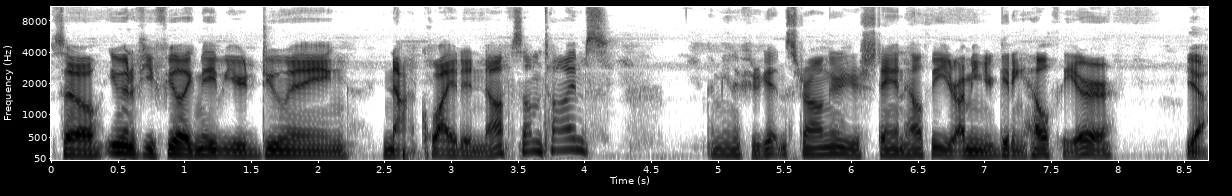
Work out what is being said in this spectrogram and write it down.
So even if you feel like maybe you're doing not quite enough sometimes, I mean, if you're getting stronger, you're staying healthy. You're, I mean, you're getting healthier. Yeah,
